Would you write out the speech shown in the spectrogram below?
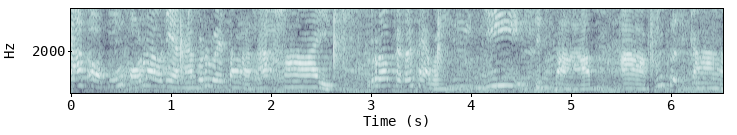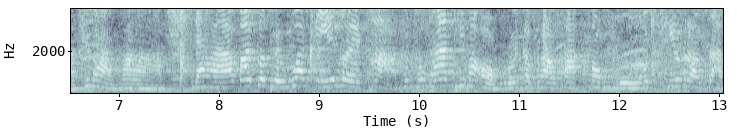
การออกบูธของเราเนี่ยนะบริเวณตลาดหน้าค่ายเริ่มกันตั้งแต่วันที่ 23อ่าพฤศจิกาที่ผ่านมานะคะมาจนถึงวันนี้เลยค่ะทุกๆท่านที่มาออกรถกับเราตรงบูธที่เราจัด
